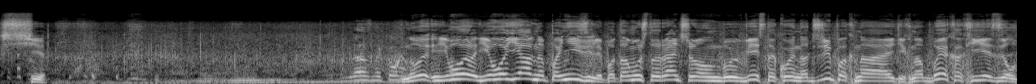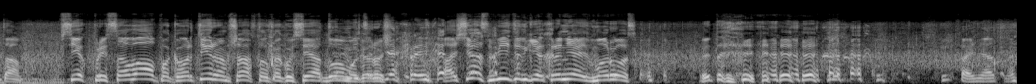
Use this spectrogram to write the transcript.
Че? Игра знакомых. Ну, его, его явно понизили, потому что раньше он был весь такой на джипах, на этих, на бэхах ездил там. Всех прессовал, по квартирам шастал, как у себя дома, короче. охраняет. А сейчас митинги охраняет в мороз. Это... Понятно.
